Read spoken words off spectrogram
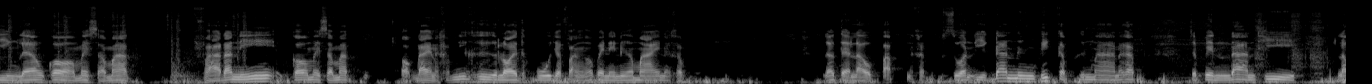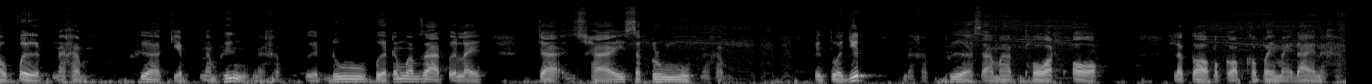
ยิงแล้วก็ไม่สามารถฝาด้านนี้ก็ไม่สามารถออกได้นะครับ นี่คือรอยตะปูจะฝังเข้าไปในเนื้อไม้นะครับ แล้วแต่เราปรับนะครับ ส่วนอีกด้านหนึ่งพลิกกลับขึ้นมานะครับ จะเป็นด้านที่เราเปิดนะครับ เพื่อเก็บน้ำผึ้งนะครับ เปิดดูเปิดทำความสะอาดเปิดอะไรจะใช้สกรูนะครับ เป็นตัวยึดนะครับ เพื่อสามารถถอดออก แล้วก็ประกอบเข้าไปใหม่ได้นะครับ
